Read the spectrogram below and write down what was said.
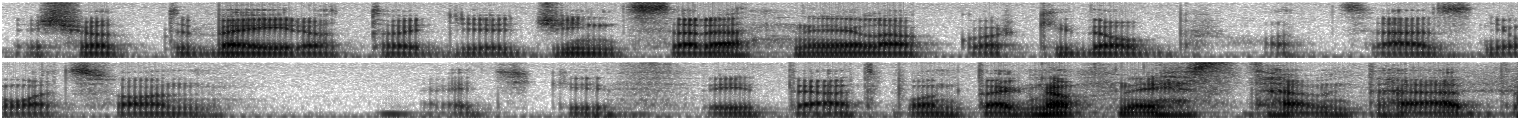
és ott beírod, hogy gin szeretnél, akkor kidob 680 egy-két tételt pont tegnap néztem, tehát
